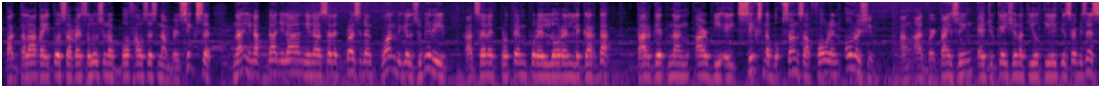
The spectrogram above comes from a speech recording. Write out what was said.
Pagtalakay ito sa resolution of both houses number 6 na inakda nila ni na Senate President Juan Miguel Zubiri at Senate Pro Tempore Loren Legarda. Target ng RB 86 na buksan sa foreign ownership ang advertising, education at utility services.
